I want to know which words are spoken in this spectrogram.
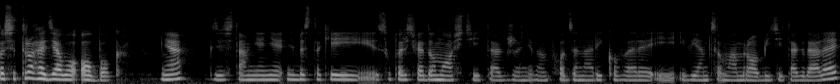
to się trochę działo obok, nie? Gdzieś tam nie, nie, bez takiej super świadomości, tak, że nie wiem, wchodzę na recovery i, i wiem, co mam robić i tak dalej.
